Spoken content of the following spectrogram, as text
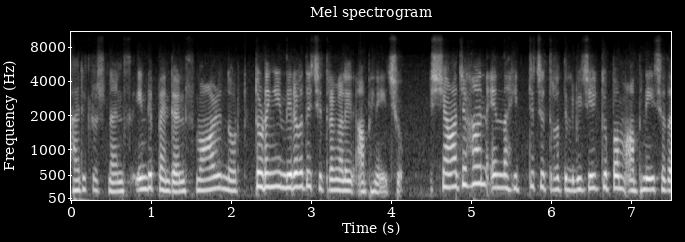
ഹരികൃഷ്ണൻസ് ഇൻഡിപെൻഡൻസ് വാഴുന്നൂർ തുടങ്ങി നിരവധി ചിത്രങ്ങളിൽ അഭിനയിച്ചു. ഷാജഹാൻ എന്ന ഹിറ്റ് ചിത്രത്തിൽ വിജയ്ക്കൊപ്പം അഭിനയിച്ചത്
